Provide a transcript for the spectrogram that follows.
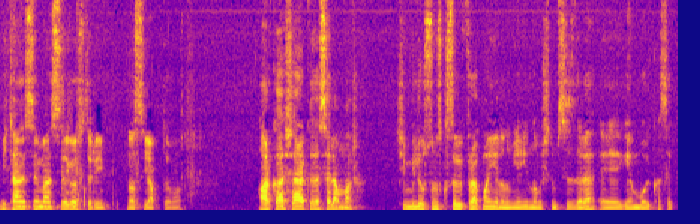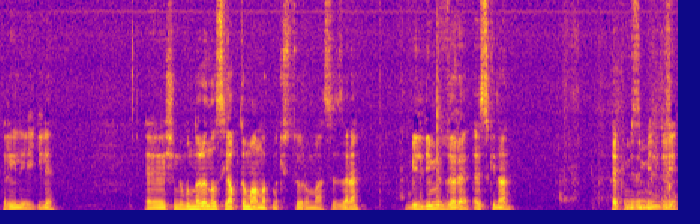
bir tanesini ben size göstereyim nasıl yaptığımı. Arkadaşlar herkese selamlar. Şimdi biliyorsunuz kısa bir fragman yayınlamıştım sizlere eee, Game Boy kasetleriyle ilgili. Eee, şimdi bunları nasıl yaptığımı anlatmak istiyorum ben sizlere. Bildiğimiz üzere eskiden hepimizin bildiği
